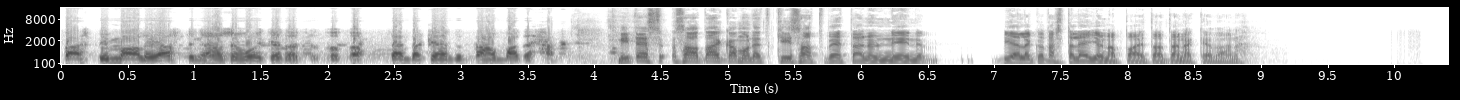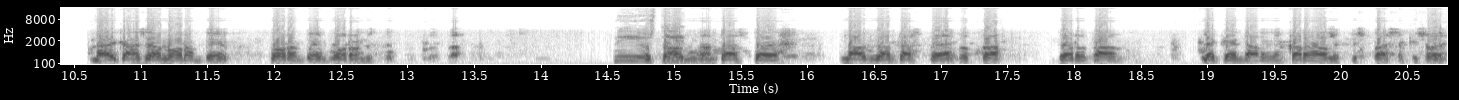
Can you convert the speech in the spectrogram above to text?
päästiin maaliin asti, niin on se huikeeta, että tota, tämän takia tätä hommaa tehdään. Mites sä oot aika monet kisat vetänyt, niin vieläkö tästä leijonapaitaa tänä keväänä? No eiköhän se on nuorempien, nuorempien vuoro nyt, että tota, Niin just eli, nautitaan tästä ja, nautitaan tästä ja tota, seurataan legendaarinen Karealippis päässä kisoja.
